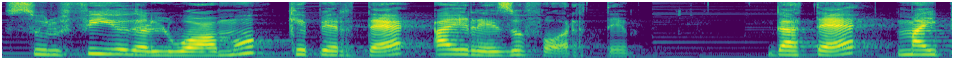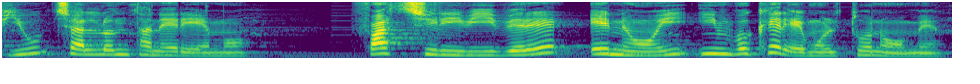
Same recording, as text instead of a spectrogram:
sul figlio dell'uomo che per te hai reso forte. Da te mai più ci allontaneremo Facci rivivere e noi invocheremo il tuo nome.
